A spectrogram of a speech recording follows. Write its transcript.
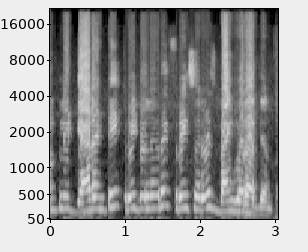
complete guarantee free delivery free service Bangalore ಆದ್ಯಂತ.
